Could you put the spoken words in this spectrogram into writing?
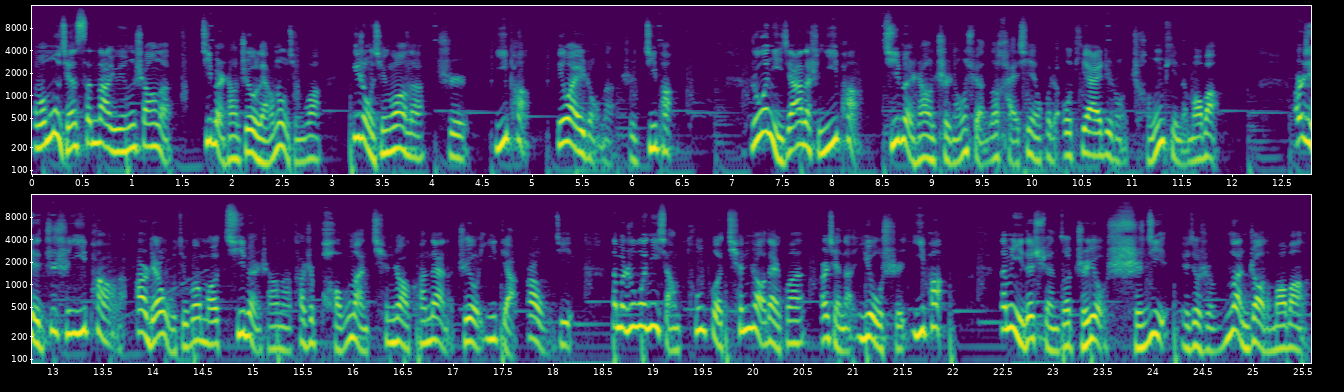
那么目前三大运营商呢，基本上只有两种情况，一种情况呢是一胖，另外一种呢是鸡胖。如果你家的是一胖，基本上只能选择海信或者 OTI 这种成品的猫棒。而且支持一胖的二点五 G 光猫，基本上呢它是跑不满千兆宽带的，只有一点二五 G。那么如果你想突破千兆带宽，而且呢又是一胖，那么你的选择只有十 G，也就是万兆的猫棒了。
